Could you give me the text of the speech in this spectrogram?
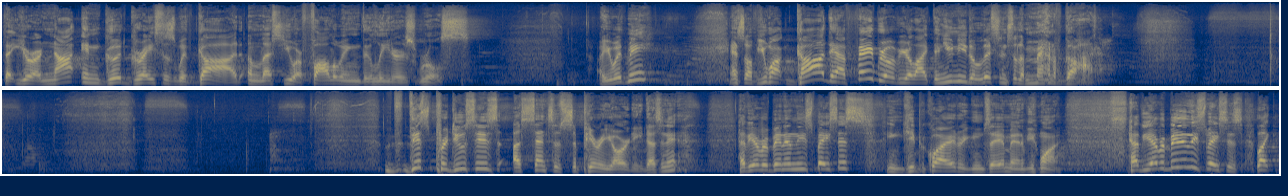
That you are not in good graces with God unless you are following the leader's rules. Are you with me? And so, if you want God to have favor over your life, then you need to listen to the man of God. This produces a sense of superiority, doesn't it? Have you ever been in these spaces? You can keep it quiet or you can say amen if you want. Have you ever been in these spaces? Like,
